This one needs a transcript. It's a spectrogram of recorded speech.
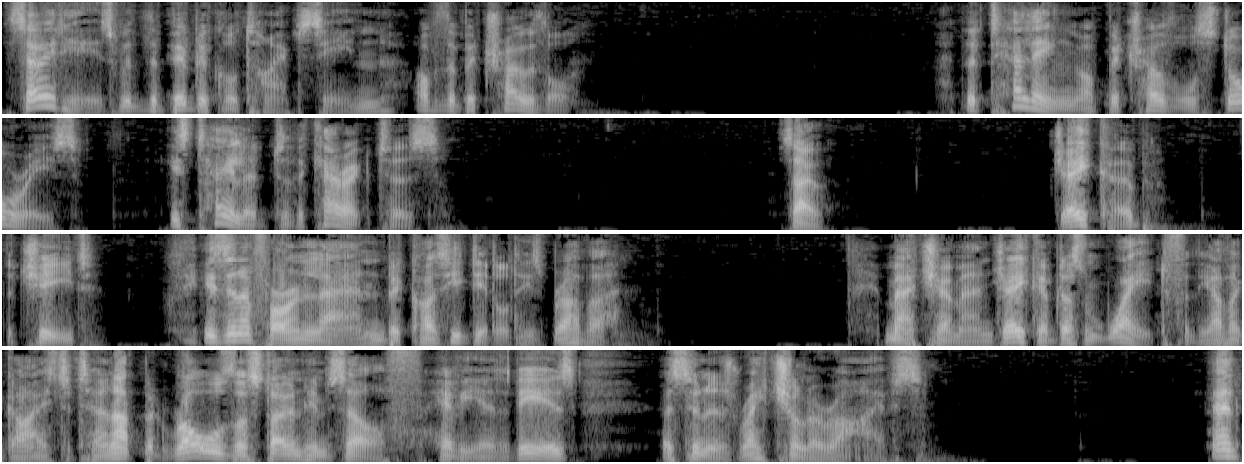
So it is with the biblical type scene of the betrothal. The telling of betrothal stories is tailored to the characters. So, Jacob, the cheat, is in a foreign land because he diddled his brother. Macho man Jacob doesn't wait for the other guys to turn up, but rolls the stone himself, heavy as it is, as soon as Rachel arrives. And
